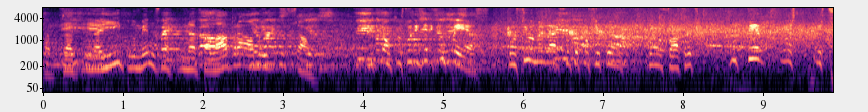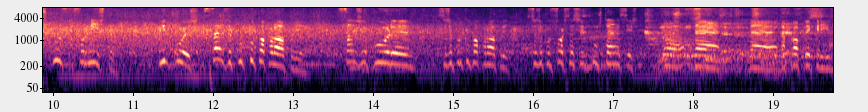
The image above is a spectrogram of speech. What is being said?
Portanto, aí, pelo menos na, na palavra, há uma evolução. Não, o que eu estou a dizer é que o PS conseguiu a maneira absoluta com, com Sócrates porque teve este, este discurso reformista. E depois, seja por culpa própria, seja por, eh, seja por culpa própria, seja por forças circunstâncias da, da, da, própria crise,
